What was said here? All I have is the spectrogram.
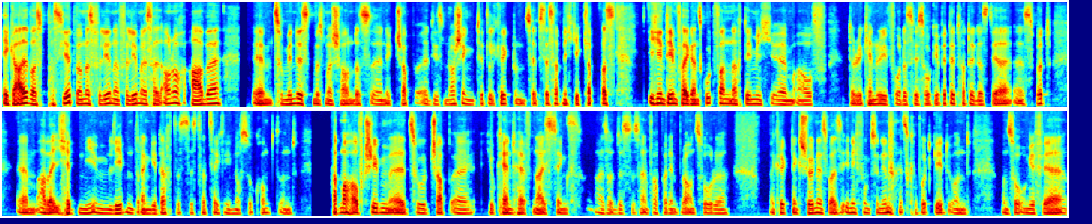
egal was passiert, wenn wir es verlieren, dann verlieren wir es halt auch noch, aber ähm, zumindest müssen wir schauen, dass äh, Nick Chubb äh, diesen Rushing-Titel kriegt und selbst das hat nicht geklappt, was ich in dem Fall ganz gut fand, nachdem ich ähm, auf Derrick Henry vor der Saison gewettet hatte, dass der es wird. Ähm, aber ich hätte nie im Leben dran gedacht, dass das tatsächlich noch so kommt und habe mir auch aufgeschrieben äh, zu Chubb, äh, you can't have nice things. Also das ist einfach bei den Browns so, oder man kriegt nichts Schönes, weil es eh nicht funktioniert, weil es kaputt geht und, und so ungefähr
